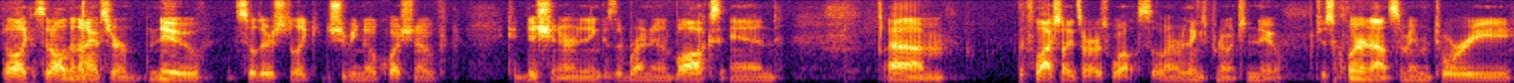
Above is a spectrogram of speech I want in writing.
But like I said, all the knives are new, so there's like should be no question of condition or anything because they're brand new in the box, and um, the flashlights are as well. So everything's pretty much new. Just clearing out some inventory. I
